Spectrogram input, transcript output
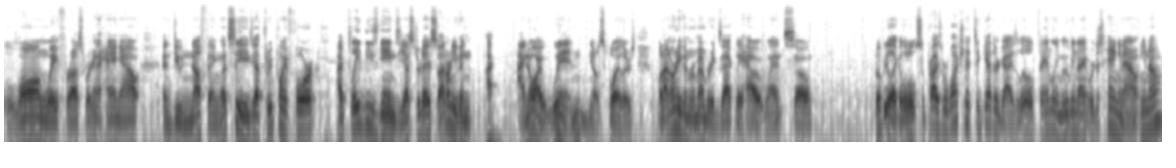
long wait for us. We're going to hang out and do nothing. Let's see. He's got 3.4. I played these games yesterday, so I don't even... I, I know I win, you know, spoilers, but I don't even remember exactly how it went. So it'll be like a little surprise. We're watching it together, guys. A little family movie night. We're just hanging out, you know?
